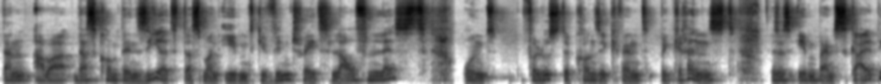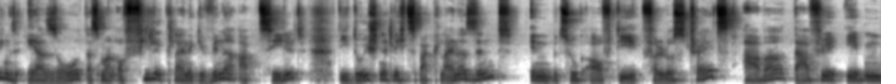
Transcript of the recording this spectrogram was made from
dann aber das kompensiert, dass man eben Gewinntrades laufen lässt und Verluste konsequent begrenzt, ist eben beim Scalping eher so, dass man auf viele kleine Gewinne abzielt, die durchschnittlich zwar kleiner sind, in Bezug auf die Verlusttrades, aber dafür eben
